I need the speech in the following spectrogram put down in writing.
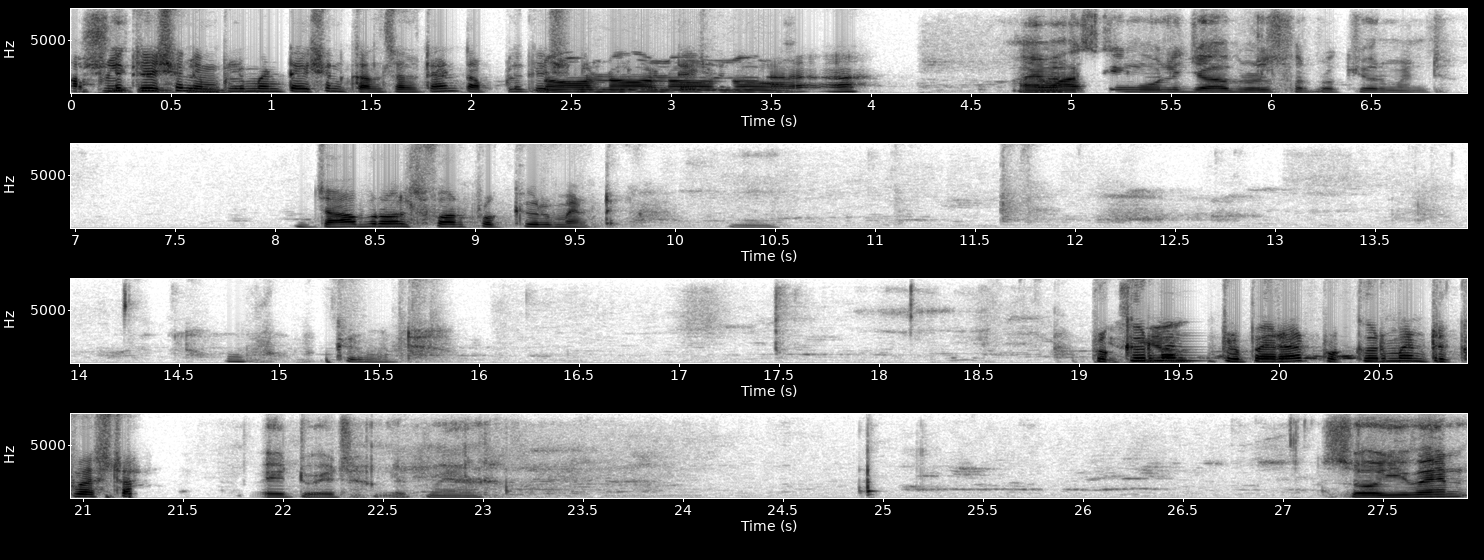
Application implementation consultant. Application No, no, no, no. uh, uh, I'm Uh. asking only job roles for procurement. job roles for procurement. Hmm. Procurement. Procurement preparer, procurement requester. Wait, wait, let me add. So even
